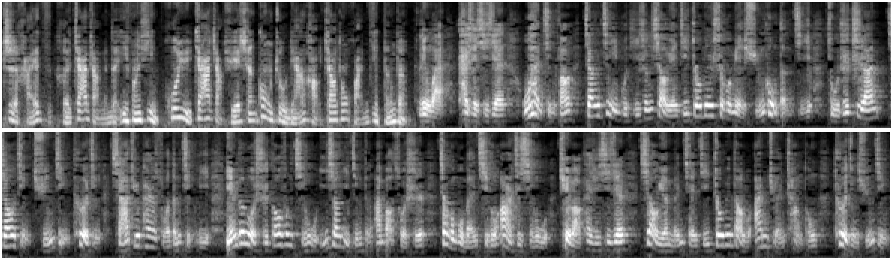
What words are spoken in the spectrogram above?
致孩子和家长们的一封信，呼吁家长、学生共筑良好交通环境等等。另外，开学期间，武汉警方将进一步提升校园及周边社会面巡控等级，组织治安、交警、巡警、特警、辖区派出所等警力，严格。落实高峰勤务、一校一警等安保措施，交管部门启动二级勤务，确保开学期间校园门前及周边道路安全畅通。特警巡警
